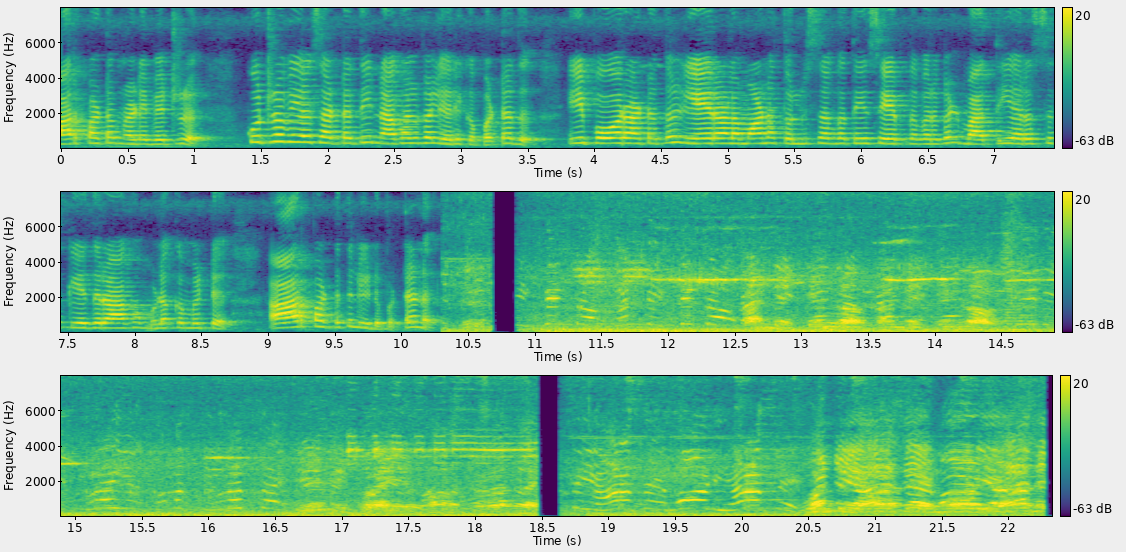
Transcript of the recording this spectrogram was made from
ஆர்ப்பாட்டம் நடைபெற்று குற்றவியல் சட்டத்தின் நகல்கள் எரிக்கப்பட்டது. இப்போராட்டத்தில் ஏராளமான தொழிற்சங்கத்தை சேர்ந்தவர்கள் மத்திய அரசுக்கு எதிராக முழக்கமிட்டு ஆர்ப்பாட்டத்தில் ஈடுபட்டனர். ஒன்றிய மோடி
